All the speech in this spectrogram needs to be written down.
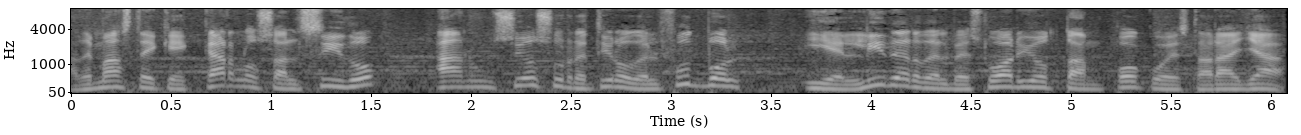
además de que Carlos Salcido anunció su retiro del fútbol y el líder del vestuario tampoco estará ya.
